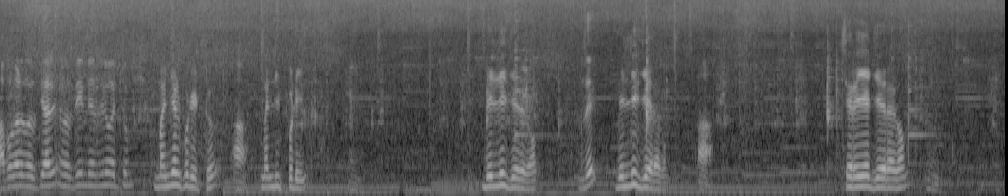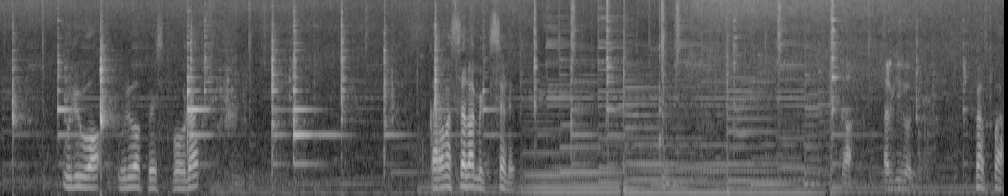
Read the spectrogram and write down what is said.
അപ്പോൾ നിങ്ങൾ നിർത്തിയാൽ നിർത്തിയിട്ട് എന്തിനു പറ്റും? മഞ്ഞൾപ്പൊടി ഇട്ടു. ആ. മല്ലിപ്പൊടി. വെല്ലി ജീരകം. ഇത് വെല്ലി ജീരകം. ആ. ചെറിയ ജീരകം. ഉരുവ ഉലുവ ഉലുവ paste powder garam masala mixed pepper.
